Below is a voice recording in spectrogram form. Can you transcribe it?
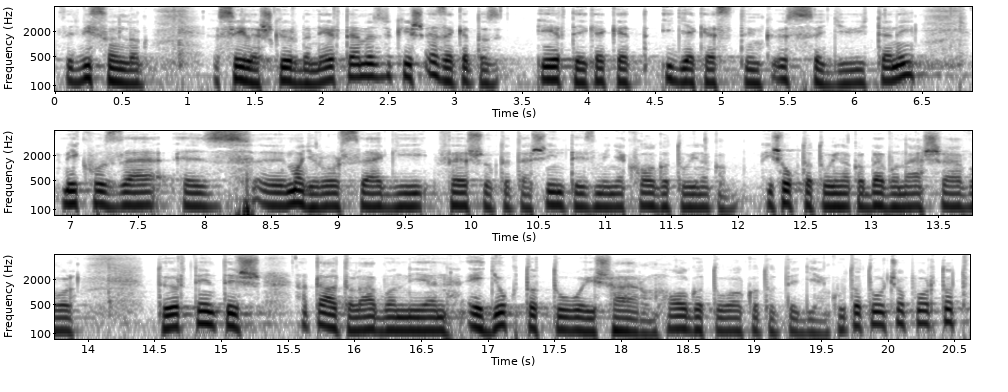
ez egy viszonylag széles körben értelmezzük, és ezeket az értékeket igyekeztünk összegyűjteni, méghozzá ez magyarországi felsőoktatási intézmények hallgatóinak és oktatóinak a bevonásával történt, és hát általában ilyen egy oktató és három hallgató alkotott egy ilyen kutatócsoportot,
